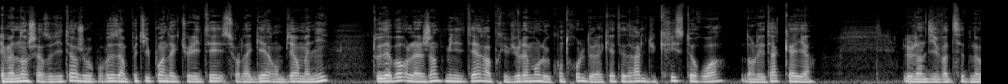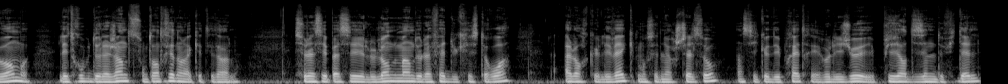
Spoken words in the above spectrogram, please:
Et maintenant, chers auditeurs, je vous propose un petit point d'actualité sur la guerre en Birmanie. Tout d'abord, la junte militaire a pris violemment le contrôle de la cathédrale du Christ-Roi dans l'état Kaya. Le lundi 27 novembre, les troupes de la junte sont entrées dans la cathédrale. Cela s'est passé le lendemain de la fête du Christ-Roi, alors que l'évêque, monseigneur Chelso, ainsi que des prêtres et religieux et plusieurs dizaines de fidèles,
